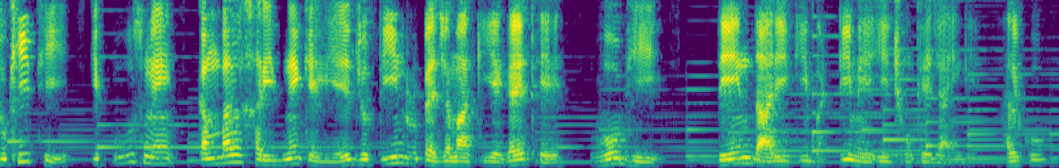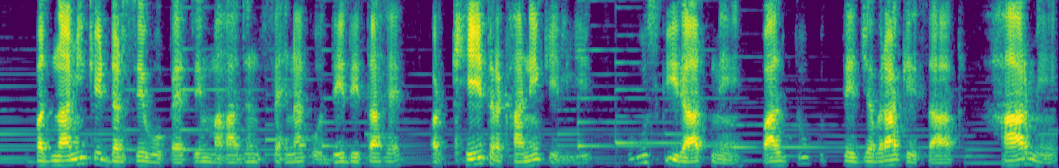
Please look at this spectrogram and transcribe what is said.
दुखी थी कि पूस में कंबल खरीदने के लिए जो तीन रुपए जमा किए गए थे, वो भी देनदारी की भट्टी में ही झोंके जाएँगे। हल्कू बदनामी के डर से वो पैसे महाजन सहना को दे देता है और खेत रखाने के लिए पूस की रात में पालतू कुत्ते जबरा के साथ हार में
